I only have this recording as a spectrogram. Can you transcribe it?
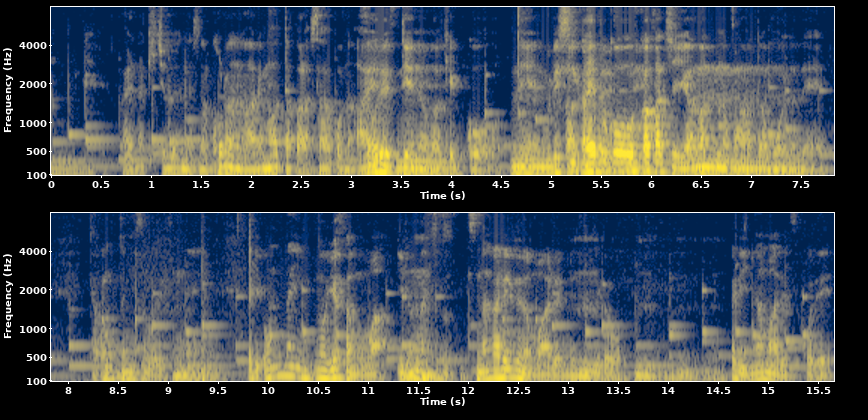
うん。あれな貴重だよね。そのコロナのあれもあったからさこの会えるっていうのが結構ね。だいぶこう付加価値上がったのかなと思うよね、本当にそうですね。うん。やっぱりオンラインの良さもまあいろんな人とつながれるのもあるんですけど、うん。うん。やっぱり生でそこで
